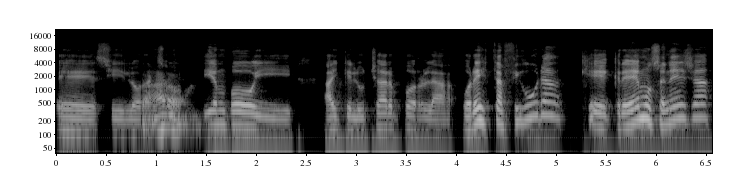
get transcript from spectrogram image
eh, si lo organizo con tiempo y hay que luchar por, la, por esta figura que creemos en ella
